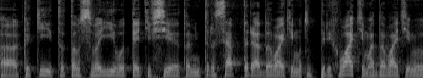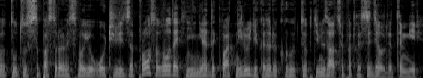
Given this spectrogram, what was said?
э, какие-то там свои вот эти все там интерсепторы, а давайте мы тут перехватим, а давайте мы вот тут построим свою очередь запросов. Ну, вот эти неадекватные люди, которые какую-то оптимизацию пытаются сделать в этом мире.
